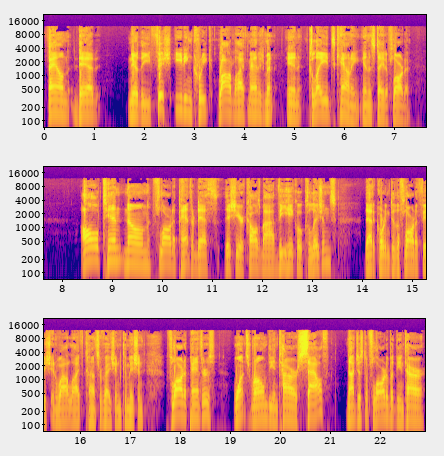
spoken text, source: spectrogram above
found dead near the Fisheating Creek Wildlife Management in Glades County in the state of Florida. All 10 known Florida panther deaths this year caused by vehicle collisions. That, according to the Florida Fish and Wildlife Conservation Commission. Florida panthers once roamed the entire South, not just of Florida, but the entire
